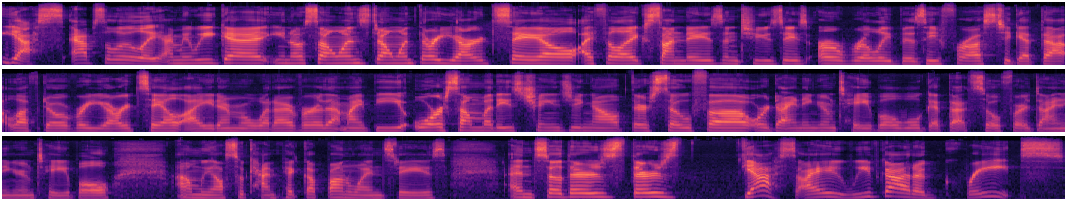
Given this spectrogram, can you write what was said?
Yes, absolutely. I mean, we get, you know, someone's done with their yard sale. I feel like Sundays and Tuesdays are really busy for us to get that leftover yard sale item or whatever that might be. Or somebody's changing out their sofa or dining room table. We'll get that sofa or dining room table. Um, we also can pick up on Wednesdays. And so there's, there's, yes, I, we've got a great,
